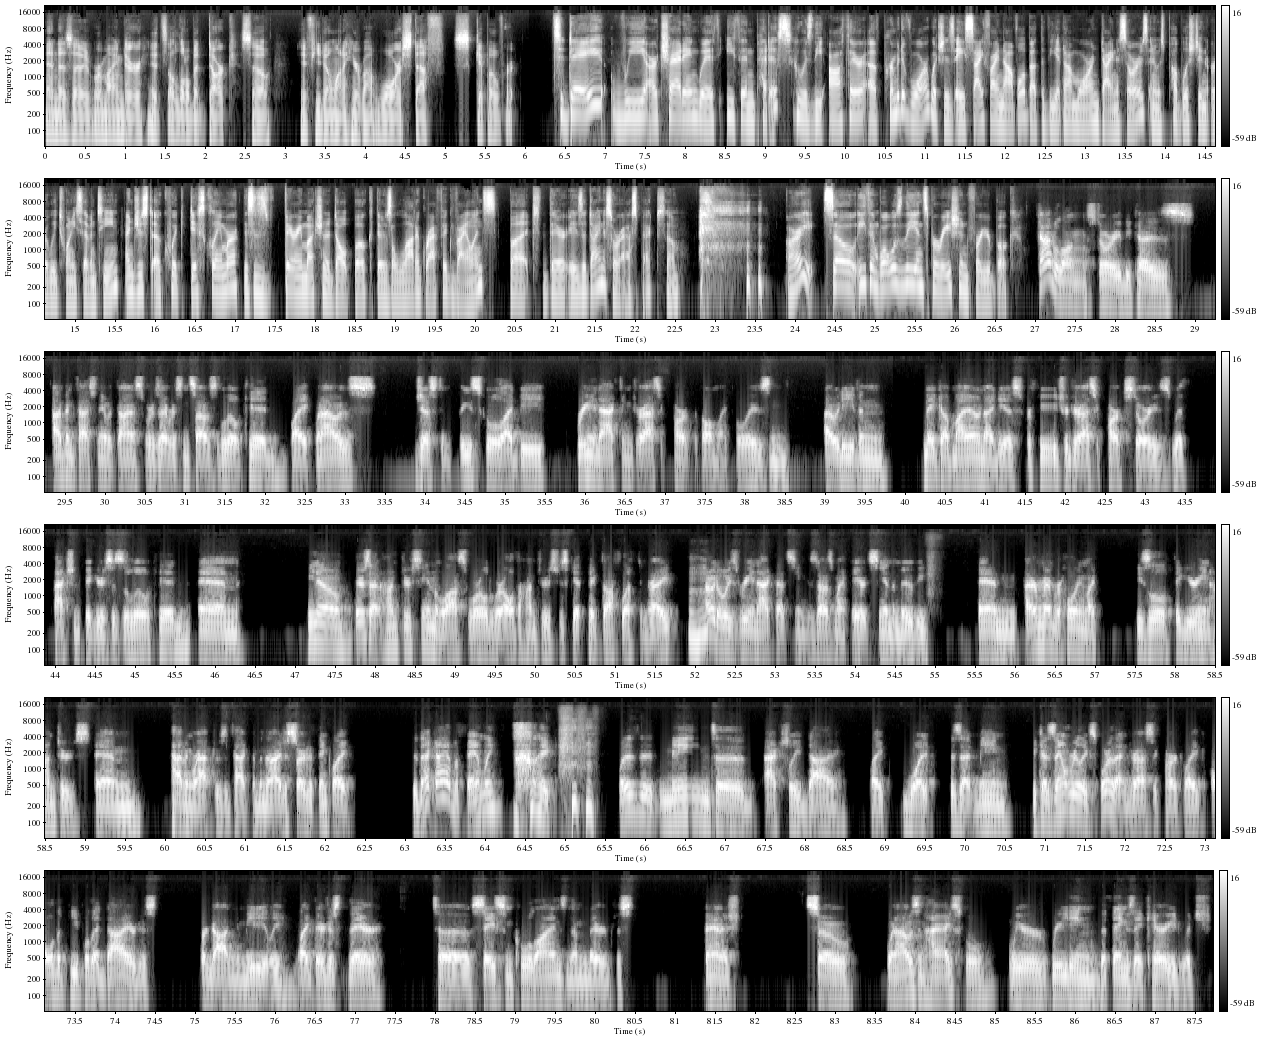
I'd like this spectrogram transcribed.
And as a reminder, it's a little bit dark. So if you don't want to hear about war stuff, skip over it. Today, we are chatting with Ethan Pettus, who is the author of Primitive War, which is a sci fi novel about the Vietnam War and dinosaurs, and it was published in early 2017. And just a quick disclaimer this is very much an adult book. There's a lot of graphic violence, but there is a dinosaur aspect. So, all right. So, Ethan, what was the inspiration for your book? kind of a long story because I've been fascinated with dinosaurs ever since I was a little kid. Like when I was just in preschool, I'd be reenacting Jurassic Park with all my toys and I would even make up my own ideas for future Jurassic Park stories with action figures as a little kid. And, you know, there's that hunter scene in The Lost World where all the hunters just get picked off left and right. Mhm. I would always reenact that scene because that was my favorite scene in the movie. And I remember holding like these little figurine hunters and having raptors attack them. And then I just started to think like, did that guy have a family? like, what does it mean to actually die? Like, what does that mean? Because they don't really explore that in Jurassic Park. Like all the people that die are just forgotten immediately. Like they're just there to say some cool lines and then they're just vanished. So when I was in high school, we were reading the things they carried, which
